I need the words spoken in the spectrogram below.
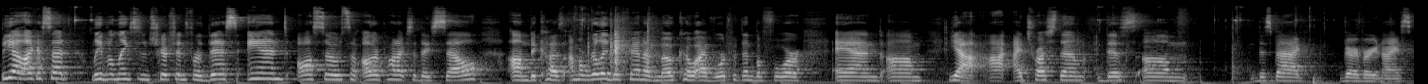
but yeah, like I said, leave a link in the description for this and also some other products that they sell um, because I'm a really big fan of MoKo. I've worked with them before and um, yeah, I, I, trust them. This um, this bag, very, very nice.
